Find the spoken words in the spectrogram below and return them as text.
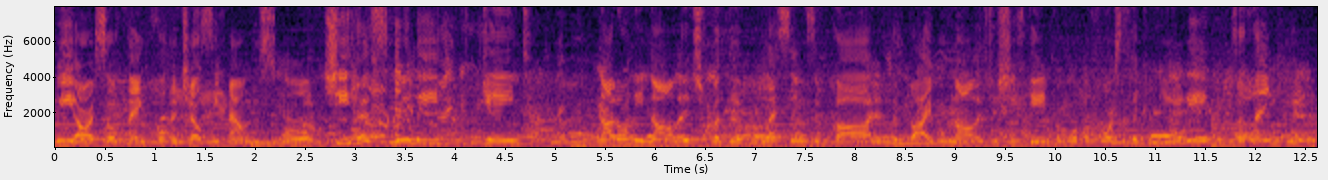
We are so thankful that Chelsea found the school. She has really gained not only knowledge, but the blessings of God and the Bible knowledge that she's gained from Wilberforce and the community. So thank you.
